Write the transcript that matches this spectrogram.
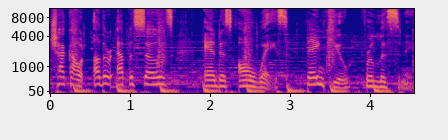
check out other episodes, and as always, thank you for listening.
